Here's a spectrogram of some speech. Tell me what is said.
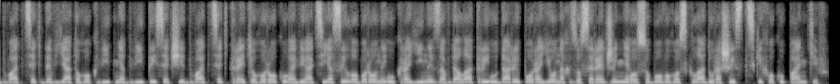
29 квітня 2023 року Авіація Сил оборони України завдала три удари по районах зосередження особового складу рашистських окупантів.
